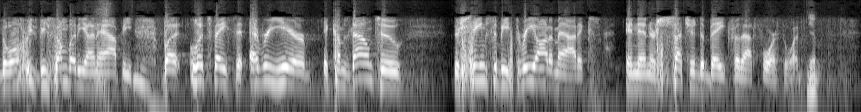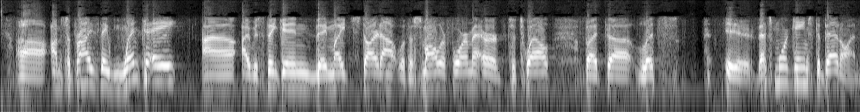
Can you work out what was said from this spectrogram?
there'll always be somebody unhappy. But let's face it, every year it comes down to there seems to be three automatics, and then there's such a debate for that fourth one. Yep. Uh, I'm surprised they went to eight. Uh, I was thinking they might start out with a smaller format or to 12, but uh, let's that's more games to bet on.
